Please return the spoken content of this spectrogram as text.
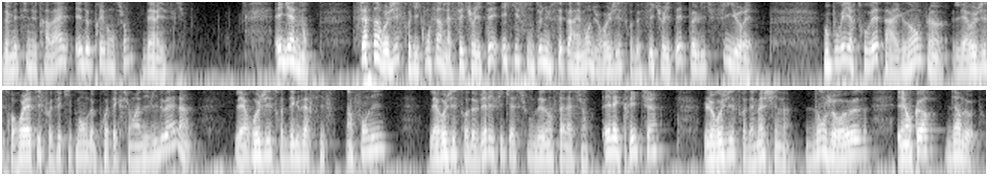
de médecine du travail et de prévention des risques. Également, certains registres qui concernent la sécurité et qui sont tenus séparément du registre de sécurité peuvent y figurer. Vous pouvez y retrouver par exemple les registres relatifs aux équipements de protection individuelle, les registres d'exercice incendie, les registres de vérification des installations électriques, le registre des machines dangereuses et encore bien d'autres.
